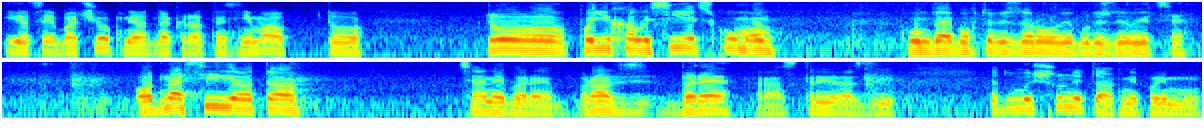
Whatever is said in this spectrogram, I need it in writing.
і оцей бачок неоднократно знімав, то, то поїхали сіяти з кумом. Кум, дай Бог тобі здоров'я, будеш дивитися. Одна сіє, ота, ця не бере. Раз бере, раз, три, раз, дві. Я думаю, що не так, не пойму.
